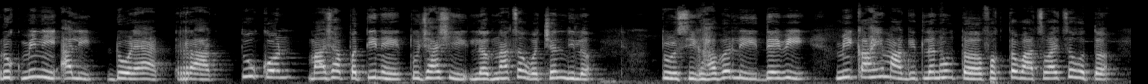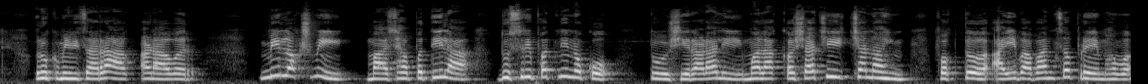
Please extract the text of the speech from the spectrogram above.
रुक्मिणी आली डोळ्यात. राग तू कोण? माझ्या पतीने तुझ्याशी लग्नाचं वचन दिलं. तुळशी घाबरली. देवी मी काही मागितलं नव्हतं. फक्त वाचवायचं होतं. रुक्मिणीचा राग अणावर मी लक्ष्मी माझ्या पतीला दुसरी पत्नी नको. तुळशी रडाली मला कशाची इच्छा नाही. फक्त आईबाबांचं प्रेम हवं.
